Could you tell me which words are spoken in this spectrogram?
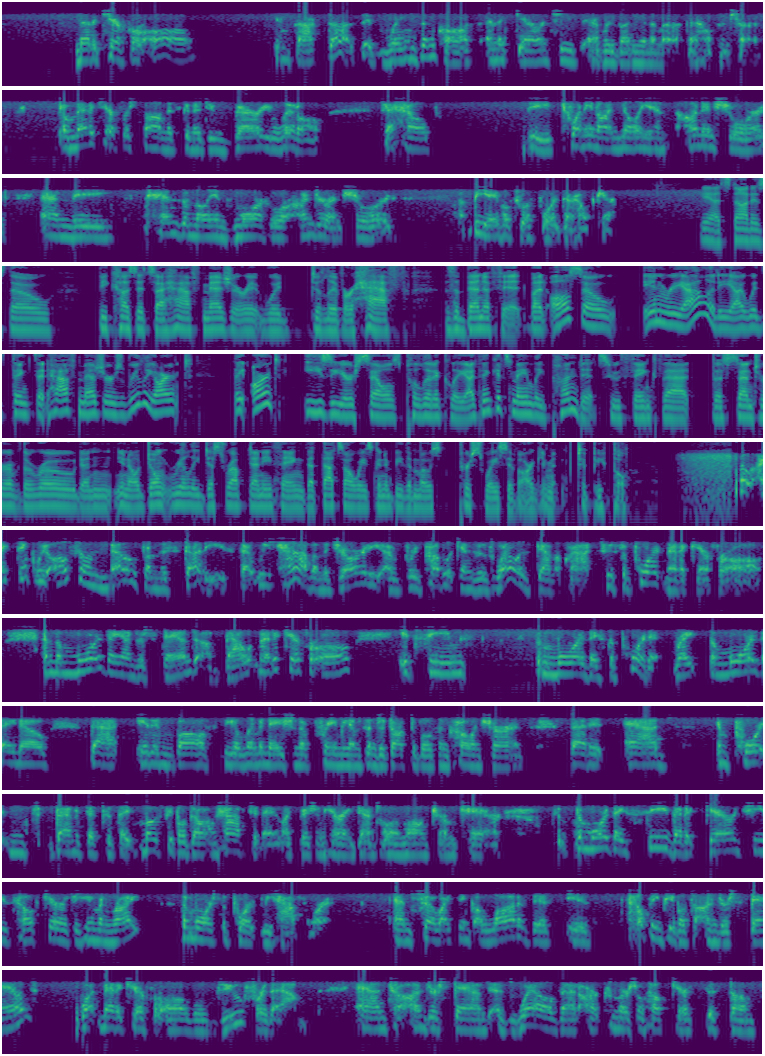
Medicare for all, in fact, does. It reins in costs and it guarantees everybody in America health insurance. So Medicare for some is going to do very little to help the 29 million uninsured and the tens of millions more who are underinsured be able to afford their health care. Yeah, it's not as though because it's a half measure, it would deliver half the benefit. But also, in reality, I would think that half measures really aren't they aren't easier sells politically. I think it's mainly pundits who think that the center of the road and you know don't really disrupt anything that that's always going to be the most persuasive argument to people Well, I think we also know from the studies that we have a majority of Republicans as well as Democrats who support Medicare for all. And the more they understand about Medicare for all, it seems the more they support it, right? The more they know that it involves the elimination of premiums and deductibles and coinsurance, that it adds important benefits that they, most people don't have today, like vision, hearing, dental, and long-term care, the more they see that it guarantees health care as a human right, the more support we have for it. And so I think a lot of this is helping people to understand what Medicare for All will do for them and to understand as well that our commercial health care system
